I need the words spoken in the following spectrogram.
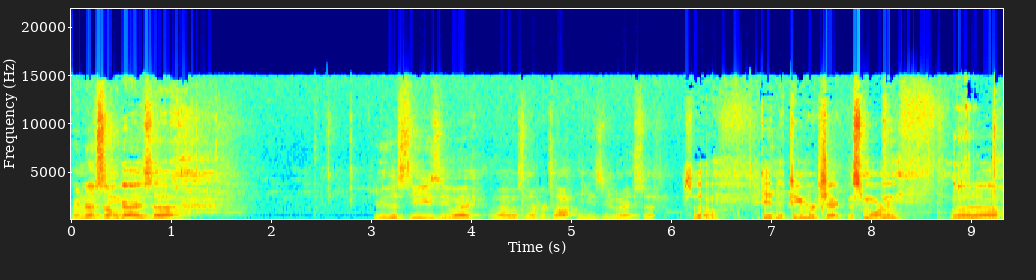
I know some guys uh, do this the easy way, but I was never taught the easy way. So, so getting a tumor check this morning. But uh,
